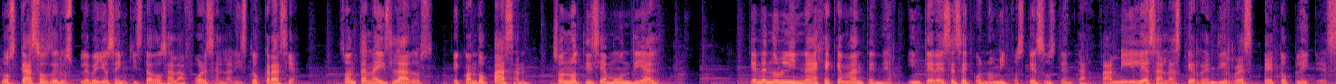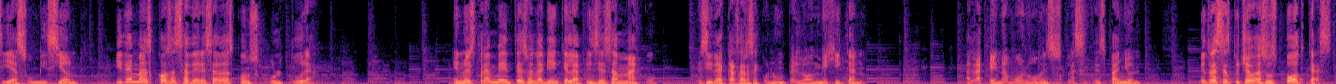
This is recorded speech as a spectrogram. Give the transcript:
Los casos de los plebeyos enquistados a la fuerza en la aristocracia son tan aislados que cuando pasan son noticia mundial tienen un linaje que mantener, intereses económicos que sustentar, familias a las que rendir respeto, pleitesía, sumisión y demás cosas aderezadas con su cultura. En nuestra mente suena bien que la princesa Mako decida casarse con un pelón mexicano, a la que enamoró en sus clases de español, mientras escuchaba sus podcasts.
